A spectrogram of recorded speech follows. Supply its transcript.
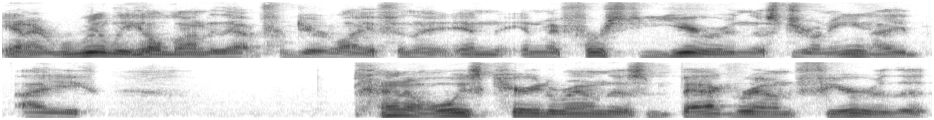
and I really held on to that for dear life. And in in my first year in this journey, I I kind of always carried around this background fear that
